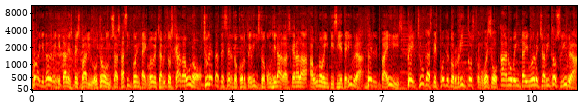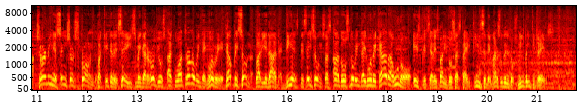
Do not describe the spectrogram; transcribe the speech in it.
Variedad de vegetales Best Value, 8 onzas a 59 chavitos cada uno. Chuletas de cerdo corte mixto congeladas Canadá a 1.27 libra. Del país, pechugas de pollo torricos con hueso a 99 chavitos libra. Charming Essential Strong, paquete de 6 mega rollos a 4.99. Caprizón, variedad 10 de 6 onzas a 2.99 cada uno. Especiales válidos hasta el 15 de marzo del 2023.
